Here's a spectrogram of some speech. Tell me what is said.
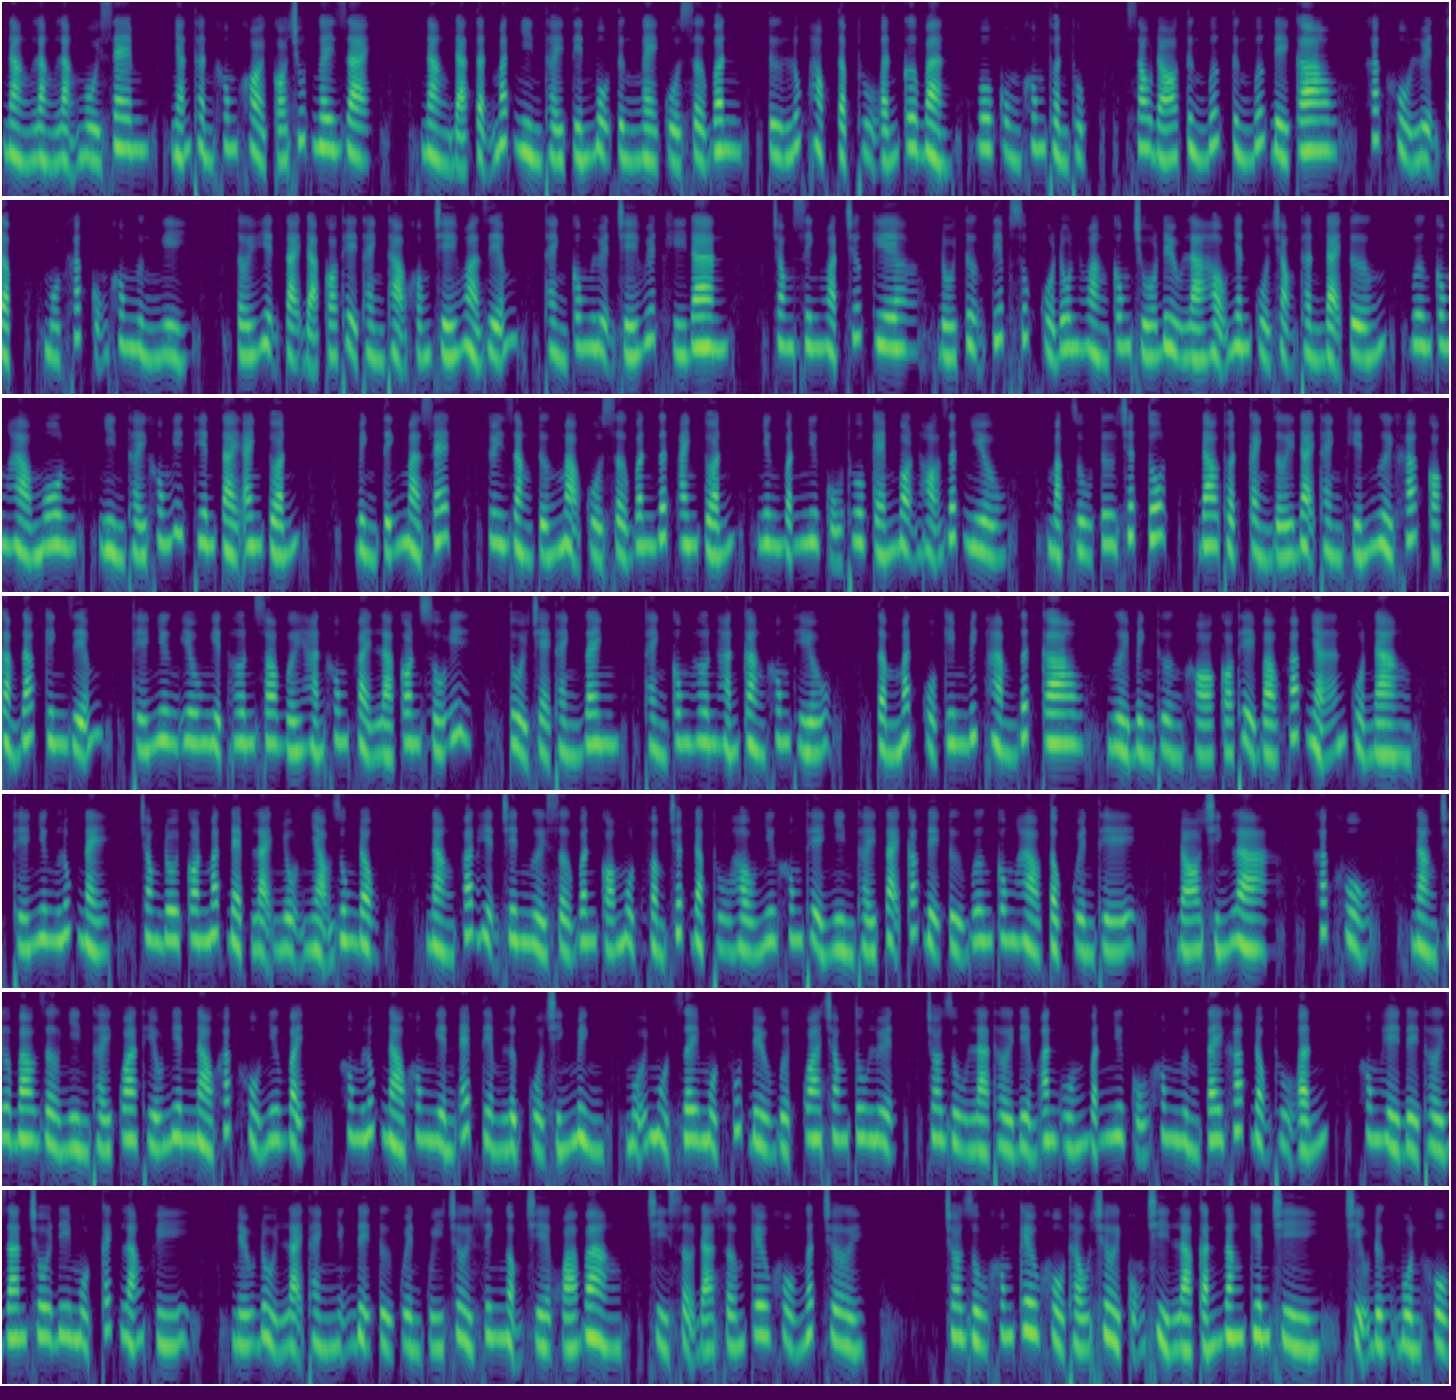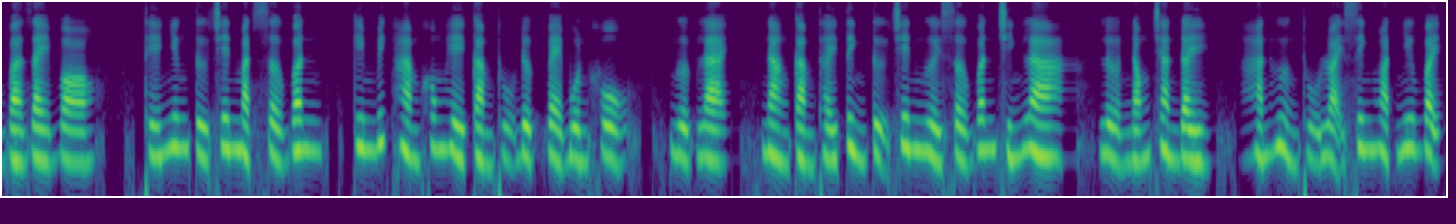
Nàng lặng lặng ngồi xem, nhãn thần không khỏi có chút ngây dại. Nàng đã tận mắt nhìn thấy tiến bộ từng ngày của sở vân, từ lúc học tập thủ ấn cơ bản, vô cùng không thuần thục. Sau đó từng bước từng bước đề cao, khắc khổ luyện tập, một khắc cũng không ngừng nghỉ. Tới hiện tại đã có thể thành thạo khống chế hỏa diễm, thành công luyện chế huyết khí đan. Trong sinh hoạt trước kia, đối tượng tiếp xúc của đôn hoàng công chúa đều là hậu nhân của trọng thần đại tướng, vương công hào môn, nhìn thấy không ít thiên tài anh Tuấn. Bình tĩnh mà xét, tuy rằng tướng mạo của sở vân rất anh Tuấn, nhưng vẫn như cũ thua kém bọn họ rất nhiều. Mặc dù tư chất tốt, đao thuật cảnh giới đại thành khiến người khác có cảm giác kinh diễm, thế nhưng yêu nghiệt hơn so với hắn không phải là con số ít. Tuổi trẻ thành danh, thành công hơn hắn càng không thiếu. Tầm mắt của Kim Bích Hàm rất cao, người bình thường khó có thể vào pháp nhãn của nàng. Thế nhưng lúc này, trong đôi con mắt đẹp lại nhộn nhạo rung động. Nàng phát hiện trên người sở vân có một phẩm chất đặc thù hầu như không thể nhìn thấy tại các đệ tử vương công hào tộc quyền thế. Đó chính là khắc khổ. Nàng chưa bao giờ nhìn thấy qua thiếu niên nào khắc khổ như vậy. Không lúc nào không nghiền ép tiềm lực của chính mình. Mỗi một giây một phút đều vượt qua trong tu luyện. Cho dù là thời điểm ăn uống vẫn như cũ không ngừng tay khắp động thủ ấn. Không hề để thời gian trôi đi một cách lãng phí. Nếu đổi lại thành những đệ tử quyền quý trời sinh ngậm chìa khóa vàng, chỉ sợ đã sớm kêu khổ ngất trời. Cho dù không kêu khổ thấu trời cũng chỉ là cắn răng kiên trì, chịu đựng buồn khổ và dày vò. Thế nhưng từ trên mặt sở vân, Kim Bích Hàm không hề cảm thụ được vẻ buồn khổ. Ngược lại, nàng cảm thấy tình tự trên người sở vân chính là lửa nóng tràn đầy. Hắn hưởng thụ loại sinh hoạt như vậy.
